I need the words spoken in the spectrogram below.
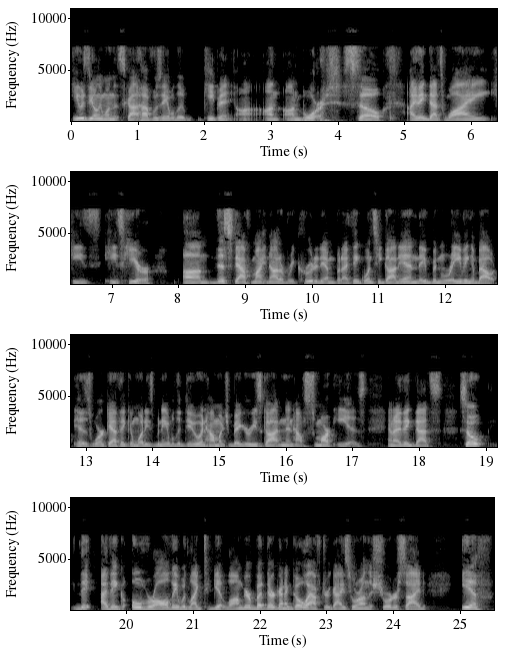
he was the only one that Scott Huff was able to keep it uh, on on board. So I think that's why he's he's here. Um, this staff might not have recruited him, but I think once he got in, they've been raving about his work ethic and what he's been able to do and how much bigger he's gotten and how smart he is. And I think that's so they I think overall they would like to get longer, but they're going to go after guys who are on the shorter side if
